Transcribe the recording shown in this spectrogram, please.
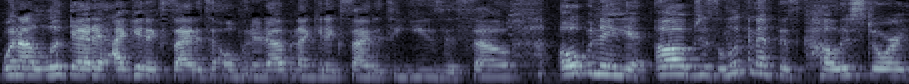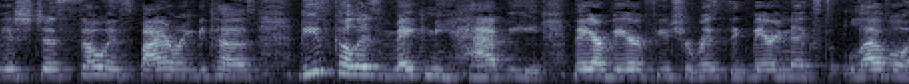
when I look at it, I get excited to open it up and I get excited to use it. So opening it up, just looking at this color story is just so inspiring because these colors make me happy. They are very futuristic, very next level.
